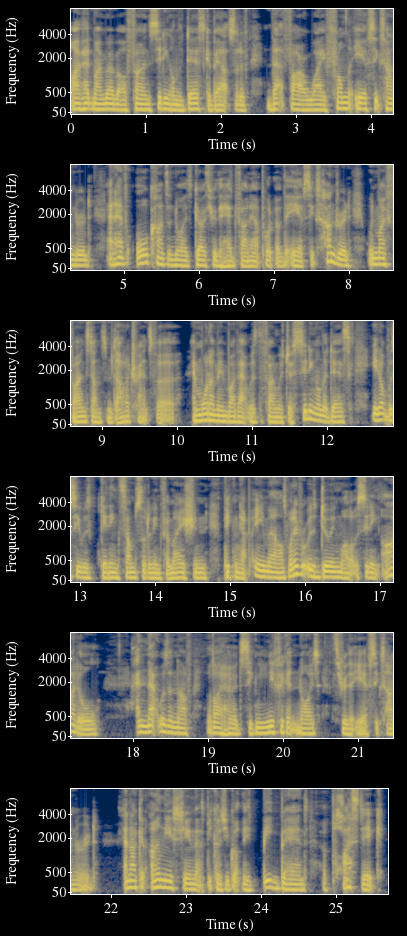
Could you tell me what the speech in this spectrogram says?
I've had my mobile phone sitting on the desk about sort of that far away from the EF600 and have all kinds of noise go through the headphone output of the EF600 when my phone's done some data transfer. And what I mean by that was the phone was just sitting on the desk. It obviously was getting some sort of information, picking up emails, whatever it was doing while it was sitting idle. And that was enough that I heard significant noise through the EF600. And I can only assume that's because you've got these big bands of plastic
